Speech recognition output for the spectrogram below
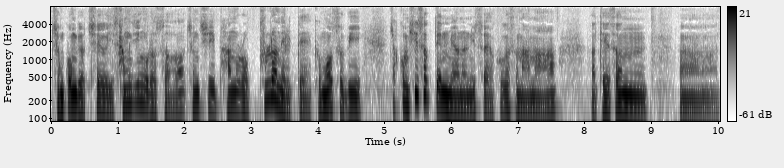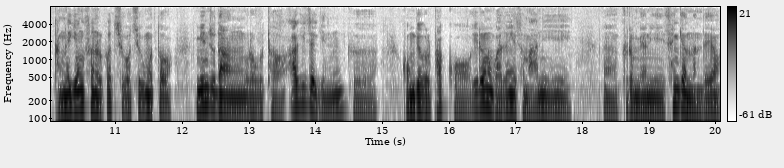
정권 교체의 상징으로서 정치판으로 불러낼 때 그 모습이 조금 희석된 면은 있어요. 그것은 아마 대선 어, 당내 경선을 거치고 지금은 또 민주당으로부터 악의적인 그 공격을 받고 이러는 과정에서 많이 어, 그런 면이 생겼는데요.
